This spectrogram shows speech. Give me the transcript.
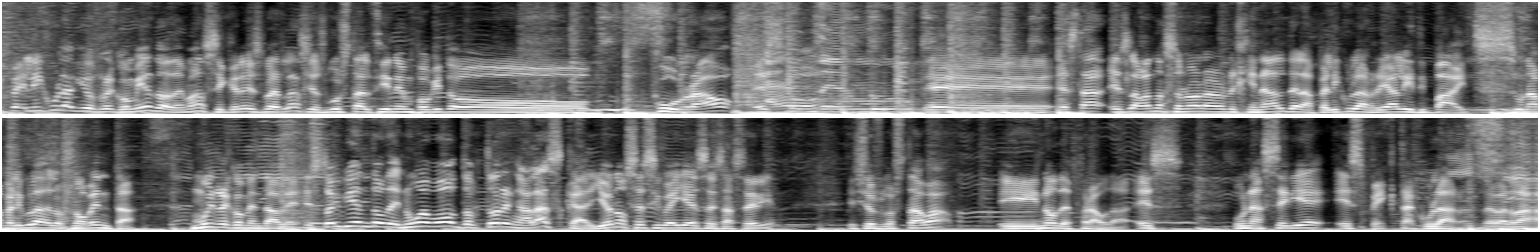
Y película que os recomiendo además, si queréis verla, si os gusta el cine un poquito currao, esto... eh, esta es la banda sonora original de la película Reality Bites, una película de los 90. Muy recomendable. Estoy viendo de nuevo Doctor en Alaska. Yo no sé si veíais esa serie y si os gustaba y no defrauda. Es una serie espectacular, de verdad.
